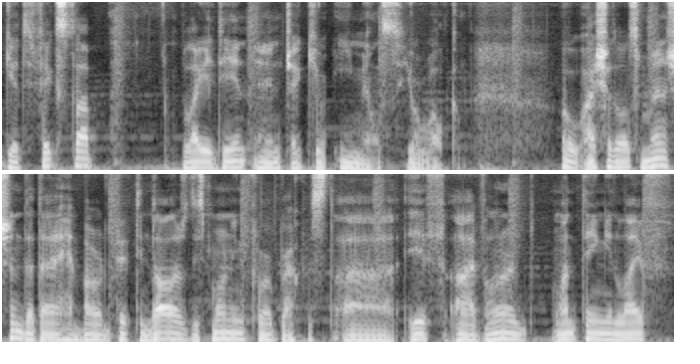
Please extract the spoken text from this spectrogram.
get it fixed up, plug it in and check your emails. You're welcome. Oh, I should also mention that I had borrowed $15 this morning for breakfast. Uh, if I've learned one thing in life,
